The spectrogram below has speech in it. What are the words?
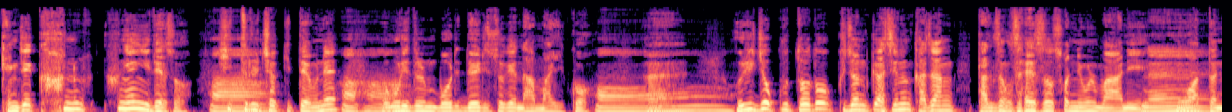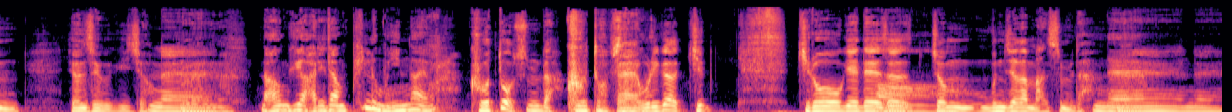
굉장히 큰 흥행이 돼서 아. 히트를 쳤기 때문에 아하. 우리들 머리 뇌리 속에 남아 있고 어. 네. 어. 의리족부터도 그 전까지는 가장 단성사에서 손님을 많이 네. 모았던 연쇄극이죠. 네. 네. 나온 뒤에 아리랑 필름은 있나요? 그것도 없습니다. 그것도 없어요. 네, 우리가 기, 기록에 대해서 아. 좀 문제가 많습니다. 네, 네. 네.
